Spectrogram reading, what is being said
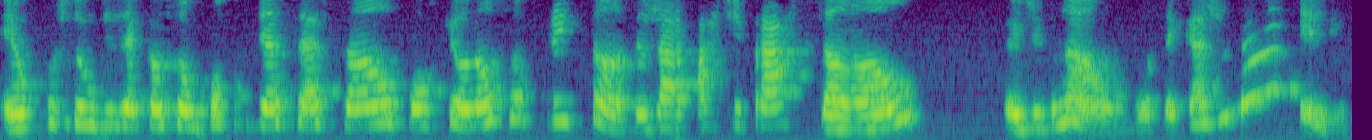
eu costumo dizer que eu sou um pouco de exceção porque eu não sofri tanto, eu já parti para ação, eu digo, não, vou ter que ajudar ele,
